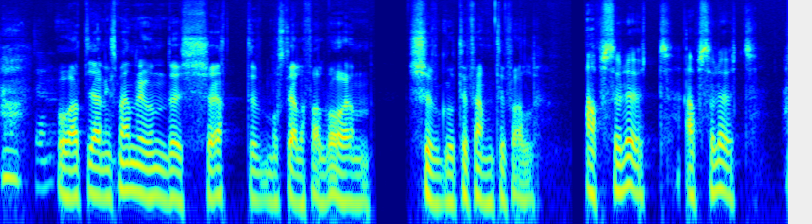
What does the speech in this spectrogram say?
Och att gärningsmän är under 21 det måste i alla fall vara en 20 till 50 fall. Absolut, absolut.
